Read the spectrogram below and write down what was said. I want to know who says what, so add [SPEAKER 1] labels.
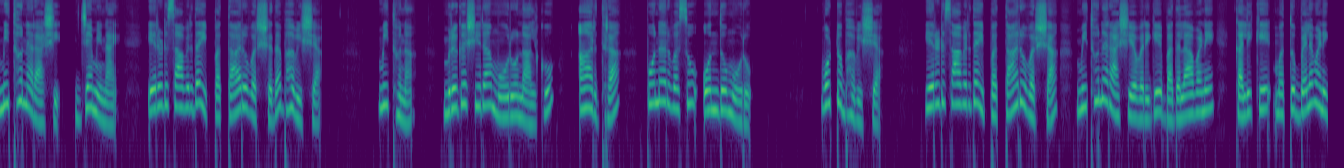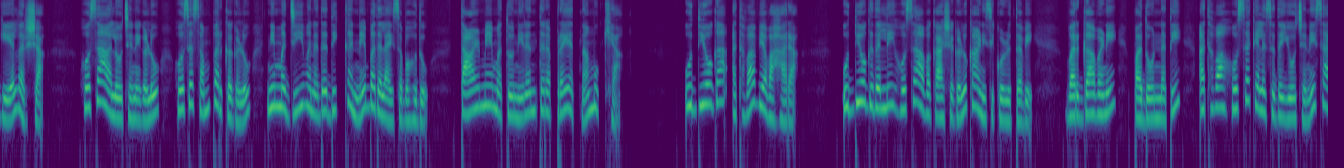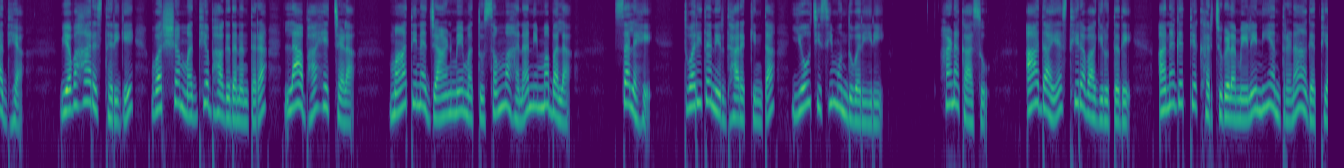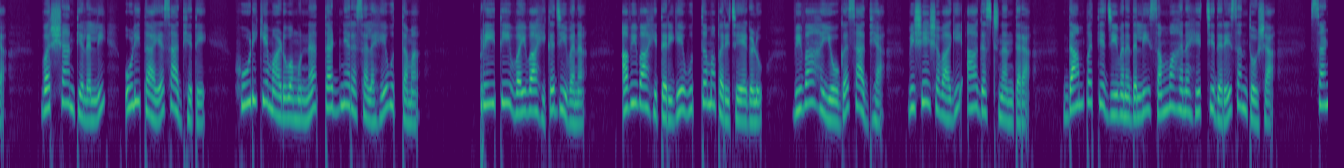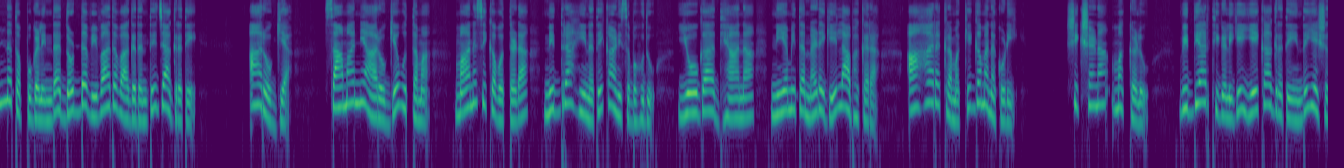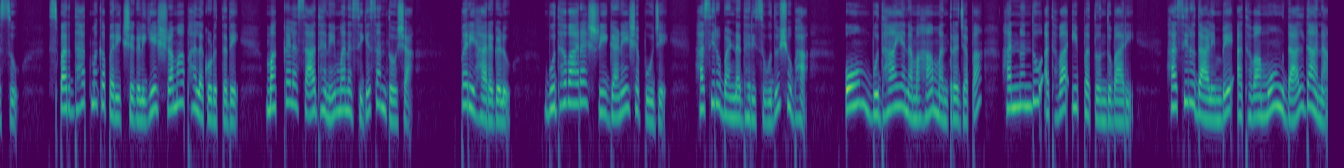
[SPEAKER 1] ಮಿಥುನ ರಾಶಿ, ಜೆಮಿನಾಯ್, ಎರಡು ಸಾವಿರದ ಇಪ್ಪತ್ತಾರು ವರ್ಷದ ಭವಿಷ್ಯ. ಮಿಥುನ, ಮೃಗಶಿರ ಮೂರು ನಾಲ್ಕು, ಆರ್ಧ್ರ, ಪುನರ್ವಸು ಒಂದು ಮೂರು. ಒಟ್ಟು ಭವಿಷ್ಯ, ಎರಡು ಸಾವಿರದ ಇಪ್ಪತ್ತಾರು ವರ್ಷ, ಮಿಥುನ ರಾಶಿಯವರಿಗೆ ಬದಲಾವಣೆ, ಕಲಿಕೆ ಮತ್ತು ಬೆಳವಣಿಗೆಯ ವರ್ಷ. ಹೊಸ ಆಲೋಚನೆಗಳು, ಹೊಸ ಸಂಪರ್ಕಗಳು ನಿಮ್ಮ ಜೀವನದ ದಿಕ್ಕನ್ನೇ ಬದಲಾಯಿಸಬಹುದು. ತಾಳ್ಮೆ ಮತ್ತು ನಿರಂತರ ಪ್ರಯತ್ನ ಮುಖ್ಯ. ಉದ್ಯೋಗ ಅಥವಾ ವ್ಯವಹಾರ. ಉದ್ಯೋಗದಲ್ಲಿ ಹೊಸ ಅವಕಾಶಗಳು ಕಾಣಿಸಿಕೊಳ್ಳುತ್ತವೆ. ವರ್ಗಾವಣೆ, ಪದೋನ್ನತಿ ಅಥವಾ ಹೊಸ ಕೆಲಸದ ಯೋಚನೆ ಸಾಧ್ಯ. ವ್ಯವಹಾರಸ್ಥರಿಗೆ ವರ್ಷ ಮಧ್ಯಭಾಗದ ನಂತರ ಲಾಭ ಹೆಚ್ಚಳ. ಮಾತಿನ ಜಾಣ್ಮೆ ಮತ್ತು ಸಂವಹನ ನಿಮ್ಮ ಬಲ. ಸಲಹೆ, ತ್ವರಿತ ನಿರ್ಧಾರಕ್ಕಿಂತ ಯೋಚಿಸಿ ಮುಂದುವರಿಯಿರಿ. ಹಣಕಾಸು, ಆದಾಯ ಸ್ಥಿರವಾಗಿರುತ್ತದೆ. ಅನಗತ್ಯ ಖರ್ಚುಗಳ ಮೇಲೆ ನಿಯಂತ್ರಣ ಅಗತ್ಯ. ವರ್ಷಾಂತ್ಯದಲ್ಲಿ ಉಳಿತಾಯ ಸಾಧ್ಯತೆ. ಹೂಡಿಕೆ ಮಾಡುವ ಮುನ್ನ ತಜ್ಞರ ಸಲಹೆ ಉತ್ತಮ. ಪ್ರೀತಿ ವೈವಾಹಿಕ ಜೀವನ. ಅವಿವಾಹಿತರಿಗೆ ಉತ್ತಮ ಪರಿಚಯಗಳು. ವಿವಾಹ ಯೋಗ ಸಾಧ್ಯ. ವಿಶೇಷವಾಗಿ ಆಗಸ್ಟ್ ನಂತರ. ದಾಂಪತ್ಯ ಜೀವನದಲ್ಲಿ ಸಂವಹನ ಹೆಚ್ಚಿದರೆ ಸಂತೋಷ. ಸಣ್ಣ ತಪ್ಪುಗಳಿಂದ ದೊಡ್ಡ ವಿವಾದವಾಗದಂತೆ ಜಾಗ್ರತೆ. ಆರೋಗ್ಯ. ಸಾಮಾನ್ಯ ಆರೋಗ್ಯ ಉತ್ತಮ. ಮಾನಸಿಕ ಒತ್ತಡ, ನಿದ್ರಾಹೀನತೆ ಕಾಣಿಸಬಹುದು. ಯೋಗ, ಧ್ಯಾನ, ನಿಯಮಿತ ನಡೆಗೆ ಲಾಭಕರ. ಆಹಾರ ಕ್ರಮಕ್ಕೆ ಗಮನ ಕೊಡಿ. ಶಿಕ್ಷಣ, ಮಕ್ಕಳು. ವಿದ್ಯಾರ್ಥಿಗಳಿಗೆ ಏಕಾಗ್ರತೆಯಿಂದ ಯಶಸ್ಸು. ಸ್ಪರ್ಧಾತ್ಮಕ ಪರೀಕ್ಷೆಗಳಿಗೆ ಶ್ರಮ ಫಲ ಕೊಡುತ್ತದೆ. ಮಕ್ಕಳ ಸಾಧನೆ ಮನಸ್ಸಿಗೆ ಸಂತೋಷ. ಪರಿಹಾರಗಳು. ಬುಧವಾರ ಶ್ರೀ ಗಣೇಶ ಪೂಜೆ. ಹಸಿರು ಬಣ್ಣ ಧರಿಸುವುದು ಶುಭ. ಓಂ ಬುಧಾಯ ನಮಃ ಮಂತ್ರಜಪ ಹನ್ನೊಂದು ಅಥವಾ ಇಪ್ಪತ್ತೊಂದು ಬಾರಿ. ಹಸಿರು ದಾಳಿಂಬೆ ಅಥವಾ ಮೂಂಗ್ ದಾಲ್ ದಾನ.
